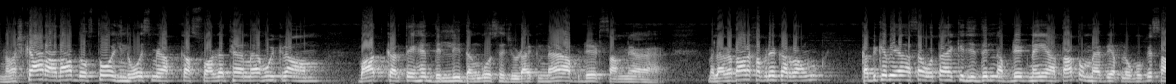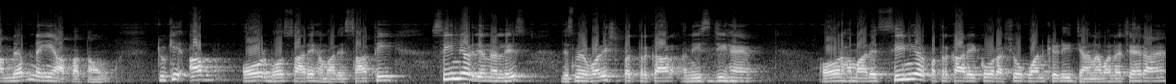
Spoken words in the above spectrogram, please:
नमस्कार, आदाब दोस्तों। हिंद में आपका स्वागत है। मैं हूँ इकराम। बात करते हैं दिल्ली दंगों से जुड़ा एक नया अपडेट सामने आया है। मैं लगातार खबरें कर रहा हूँ। कभी कभी ऐसा होता है कि जिस दिन अपडेट नहीं आता तो मैं भी आप लोगों के सामने अब नहीं आ पाता हूँ। क्योंकि अब और बहुत सारे हमारे साथी सीनियर जर्नलिस्ट जिसमें वरिष्ठ पत्रकार अनीस जी हैं, और हमारे सीनियर पत्रकार एक और अशोक वानखेड़ी, जाना माना चेहरा है।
